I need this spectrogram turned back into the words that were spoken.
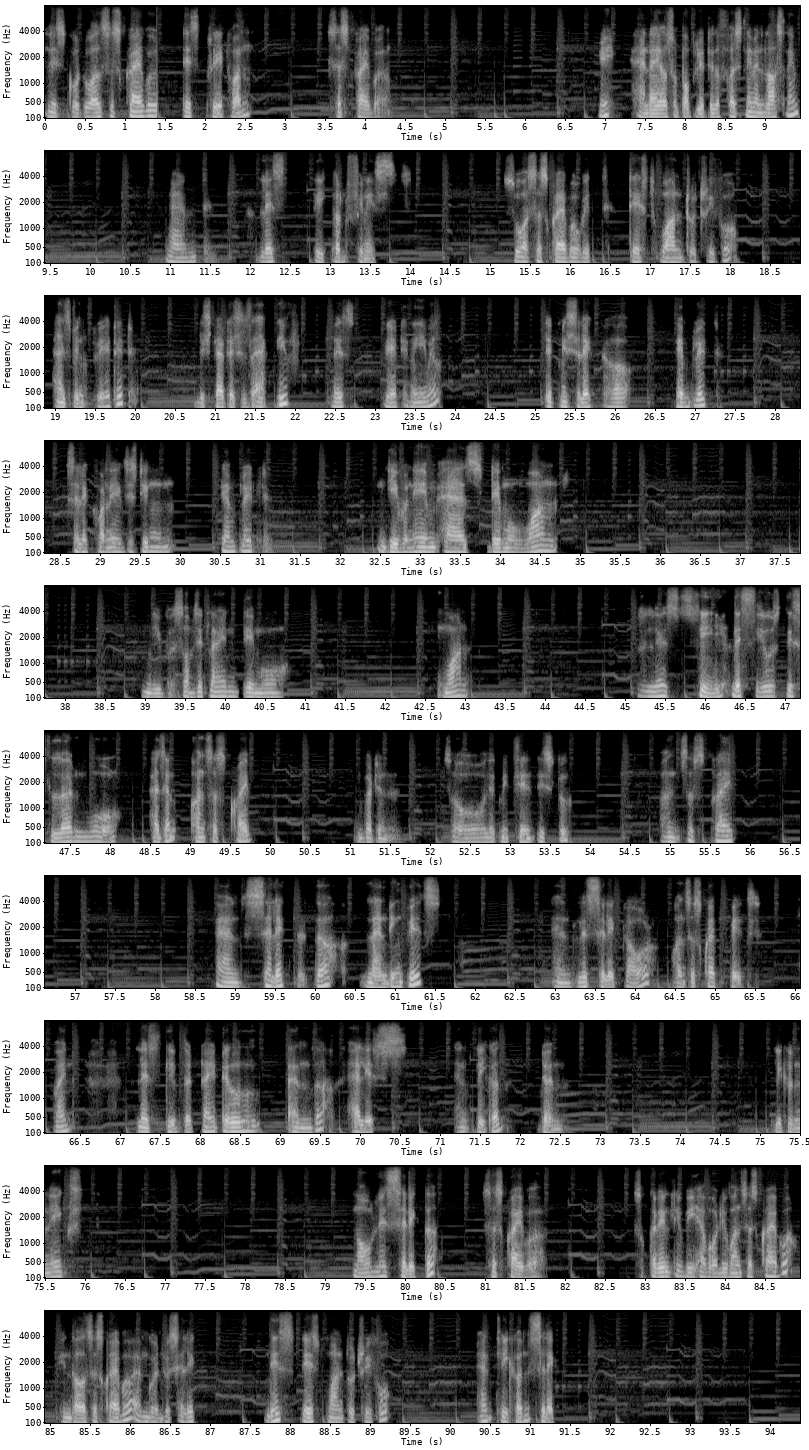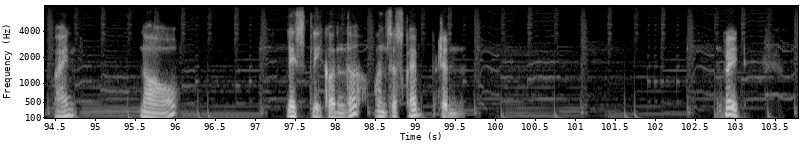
Let's go to all subscriber. Let's create one subscriber. Okay, and I also populated the first name and last name. And let's click on finish. So a subscriber with test one, two, three, four has been created the status is active let's create an email let me select a template select one existing template give a name as demo1 give a subject line demo 1 let's see let's use this learn more as an unsubscribe button. So let me change this to unsubscribe and select the landing page and let's select our unsubscribe page. Fine. Let's give the title and the alias and click on done. Click on next. Now let's select the subscriber. So currently we have only one subscriber. In the all subscriber, I'm going to select this test 1, 2, 3, 4 and click on select. Fine. Now let's click on the unsubscribe button. Great.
